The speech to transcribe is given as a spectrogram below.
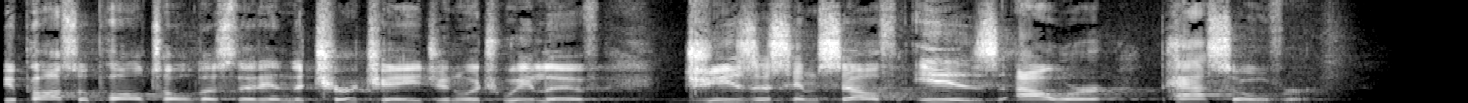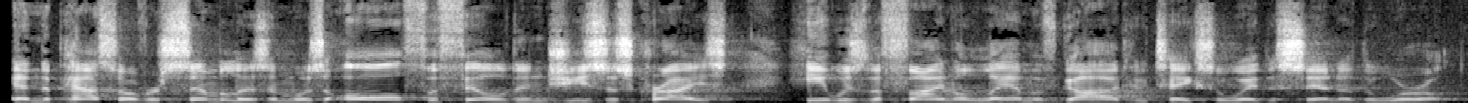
The Apostle Paul told us that in the church age in which we live, Jesus himself is our Passover. And the Passover symbolism was all fulfilled in Jesus Christ. He was the final Lamb of God who takes away the sin of the world.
